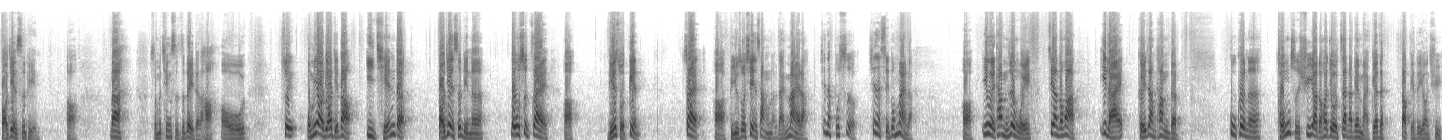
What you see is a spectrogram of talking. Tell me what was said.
保健食品，啊，那什么轻食之类的了哈，哦，所以我们要了解到以前的保健食品呢，都是在啊连锁店，在啊比如说线上来卖了，现在不是，现在谁都卖了，哦，因为他们认为这样的话，一来可以让他们的顾客呢，同时需要的话就在那边买，不要再到别的地方去；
